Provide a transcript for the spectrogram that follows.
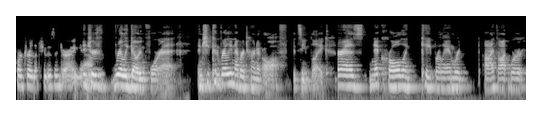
torture that she was enduring. And she was really going for it. And she could really never turn it off, it seemed like. Whereas Nick Kroll and Kate Berlant were, I thought, were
